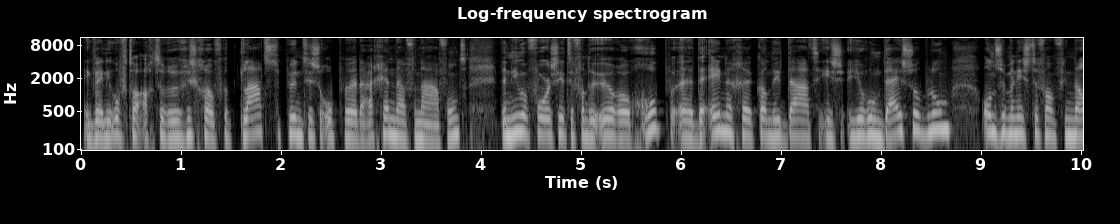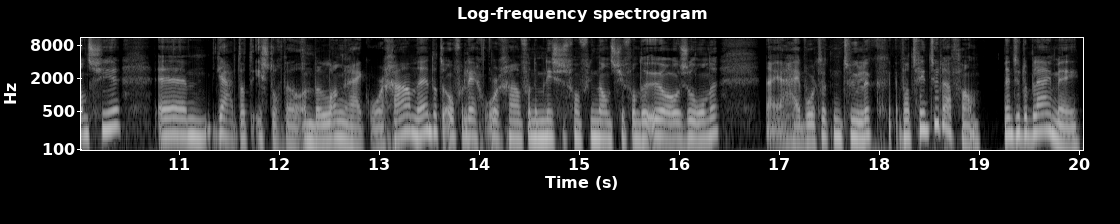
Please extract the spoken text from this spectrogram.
ik weet niet of het al achter de rug is. Ik geloof het laatste punt is op de agenda vanavond. De nieuwe voorzitter van de Eurogroep. de enige kandidaat is Jeroen Dijsselbloem, onze minister van Financiën. Ehm, ja, dat is toch wel een belangrijk orgaan, hè? dat overlegorgaan van de ministers van Financiën van de eurozone. Nou ja, hij wordt het natuurlijk. Wat vindt u daarvan? Bent u er blij mee?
